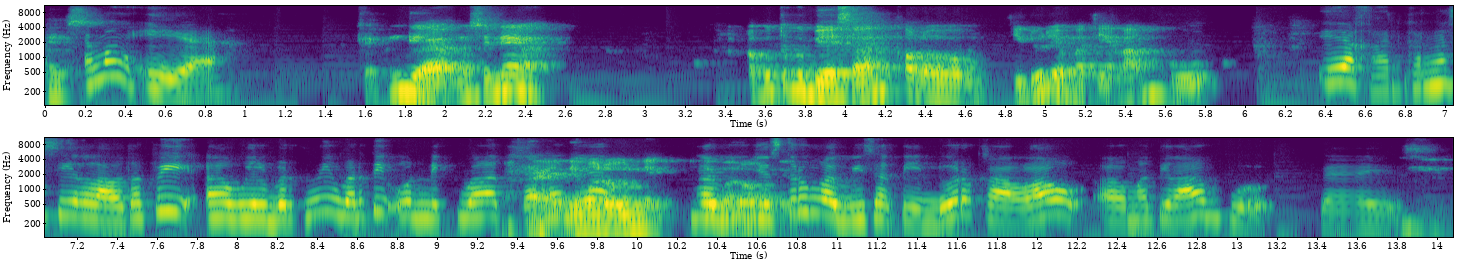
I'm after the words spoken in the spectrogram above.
Emang iya. Kayak enggak, maksudnya aku tuh kebiasaan kalau tidur ya matiin lampu. Iya kan, karena silau. Tapi uh, Wilbert ini berarti unik banget karena dia unik. Gak, justru nggak bisa tidur kalau uh, mati lampu, guys. Hmm.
